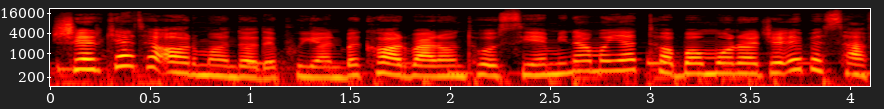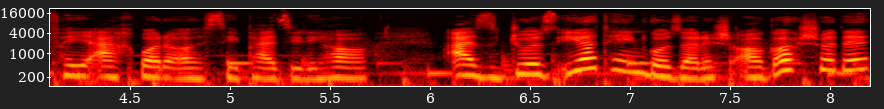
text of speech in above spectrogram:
شرکت آرمانداد پویان به کاربران توصیه می نماید تا با مراجعه به صفحه اخبار آسیب پذیری ها از جزئیات این گزارش آگاه شده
